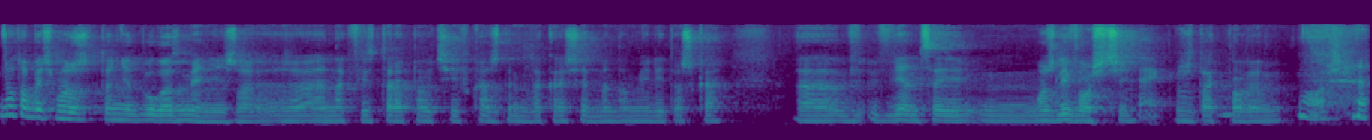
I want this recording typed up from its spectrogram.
No to być może to niedługo zmieni, że, że jednak fizjoterapeuci w każdym zakresie będą mieli troszkę e, więcej możliwości, tak. że tak powiem. Może.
